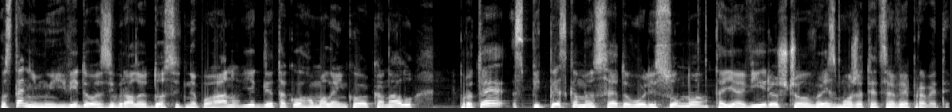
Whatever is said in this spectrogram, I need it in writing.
Останні мої відео зібрали досить непогано, як для такого маленького каналу. Проте з підписками все доволі сумно, та я вірю, що ви зможете це виправити.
